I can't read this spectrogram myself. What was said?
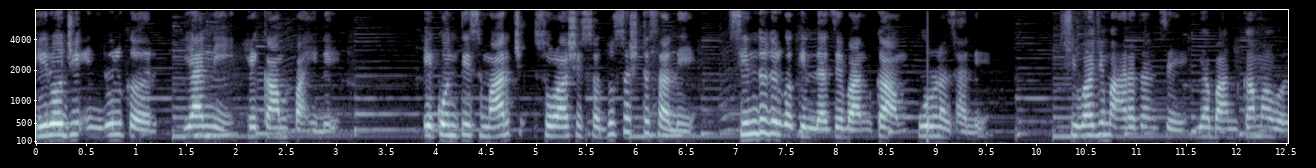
हिरोजी इंदुलकर यांनी हे काम पाहिले. एकोणतीस मार्च सोळाशे सदुसष्ट साली सिंधुदुर्ग किल्ल्याचे बांधकाम पूर्ण झाले. शिवाजी महाराजांचे या बांधकामावर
